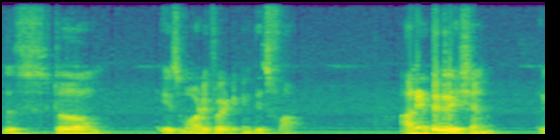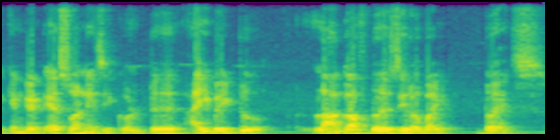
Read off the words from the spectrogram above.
this term is modified in this form. On integration, we can get s1 is equal to i by 2 log of dou 0 by dou x.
